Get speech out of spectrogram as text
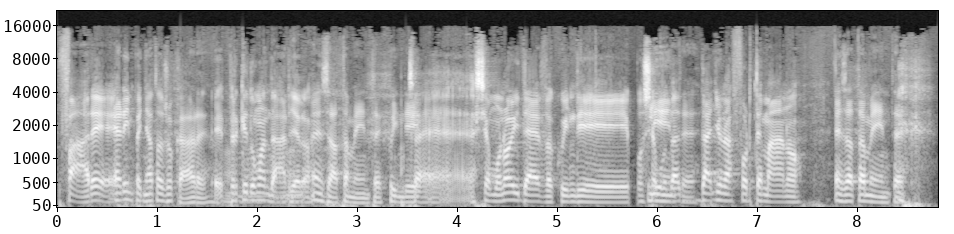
fare Era impegnato a giocare. Eh, perché domandarglielo? Esattamente, quindi Cioè, siamo noi dev, quindi possiamo da- dargli una forte mano. esattamente.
